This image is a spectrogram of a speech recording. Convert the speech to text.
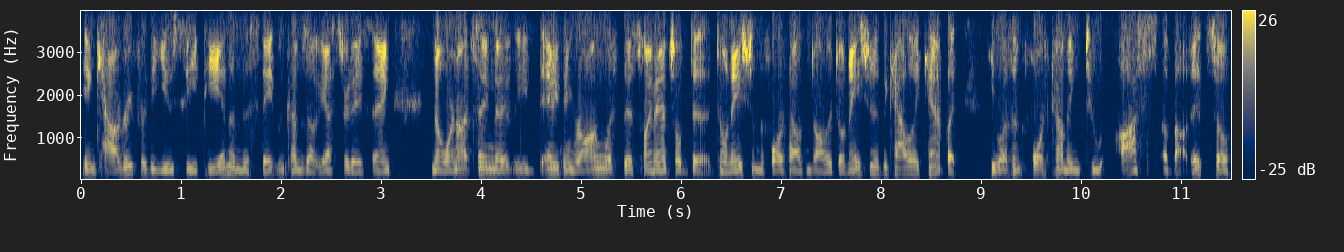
in Calgary for the UCP, and then this statement comes out yesterday saying, "No, we're not saying that anything wrong with this financial do- donation, the four thousand dollar donation to the Callaway camp, but he wasn't forthcoming to us about it." So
